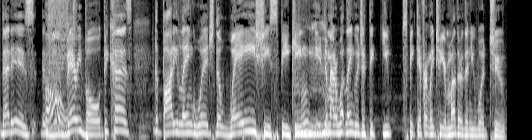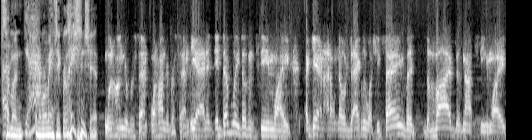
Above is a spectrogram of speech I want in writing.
that is Bold. very bold because the body language, the way she's speaking. Mm-hmm. No matter what language, I think you speak differently to your mother than you would to uh, someone in a romantic relationship. One hundred percent, one hundred percent. Yeah, and it, it definitely doesn't seem like. Again, I don't know exactly what she's saying, but the vibe does not seem like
